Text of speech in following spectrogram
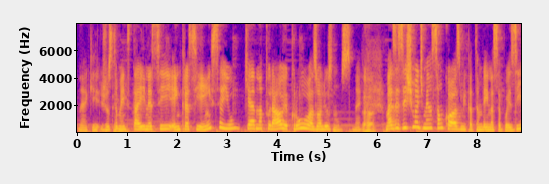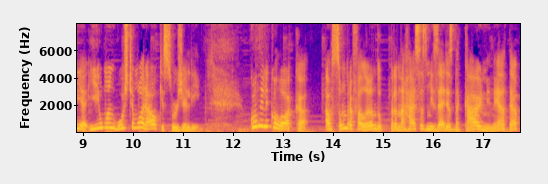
né? Que justamente está aí nesse entre a ciência e o que é natural e cru aos olhos nus, né? Uhum. Mas existe uma dimensão cósmica também nessa poesia e uma angústia moral que surge ali. Quando ele coloca a Sombra falando para narrar essas misérias da carne, né? Até a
